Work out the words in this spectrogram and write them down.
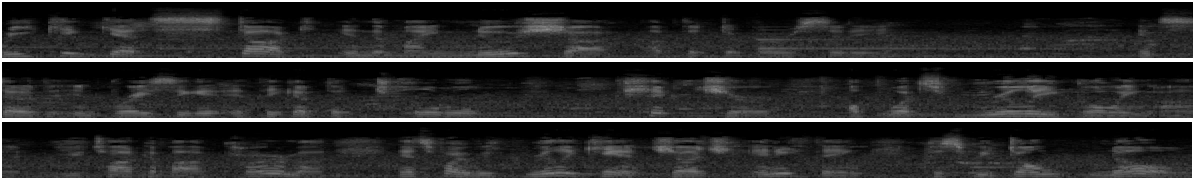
we can get stuck in the minutia of the diversity instead of embracing it and think of the total picture of what's really going on. You talk about karma. That's why we really can't judge anything because we don't know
